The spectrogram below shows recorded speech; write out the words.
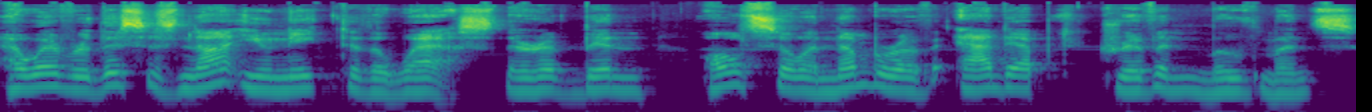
However, this is not unique to the West. There have been also a number of adept driven movements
